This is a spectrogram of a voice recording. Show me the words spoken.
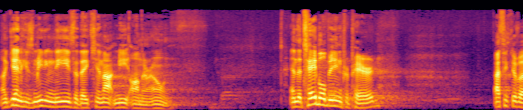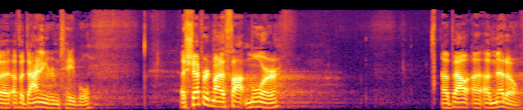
Again, he's meeting needs that they cannot meet on their own. And the table being prepared, I think of a, of a dining room table. A shepherd might have thought more about a, a meadow.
